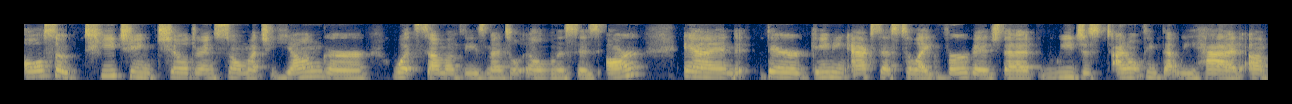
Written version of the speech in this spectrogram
also teaching children so much younger what some of these mental illnesses are. And they're gaining access to like verbiage that we just i don't think that we had. Um,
